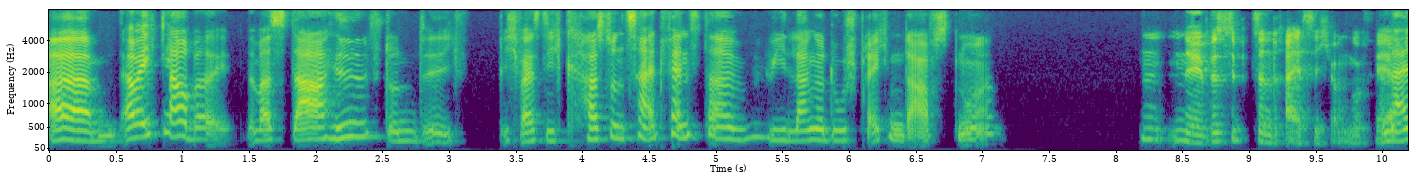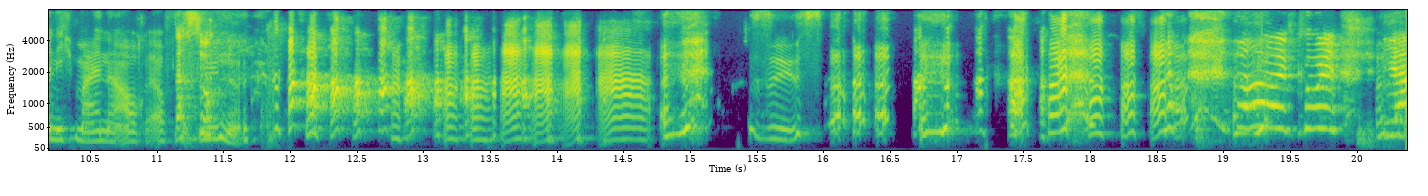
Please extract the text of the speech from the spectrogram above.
Ähm, aber ich glaube, was da hilft und ich, ich weiß nicht, hast du ein Zeitfenster, wie lange du sprechen darfst nur? Nee, bis 17.30 Uhr ungefähr. Nein, ich meine auch auf der so. Bühne. Süß. Ah, cool. Ja,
